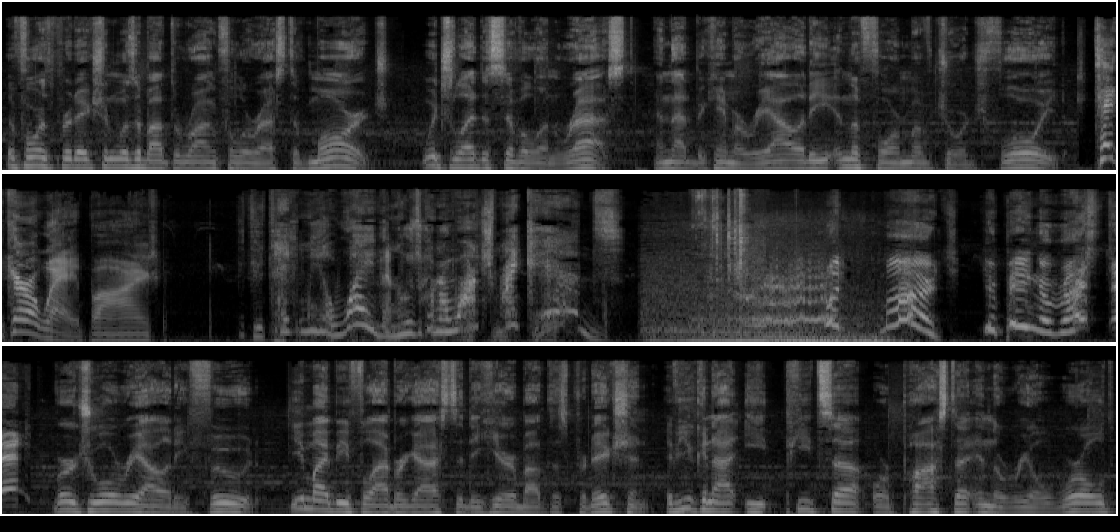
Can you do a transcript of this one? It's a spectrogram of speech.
The fourth prediction was about the wrongful arrest of Marge, which led to civil unrest, and that became a reality in the form of George Floyd. Take her away, Bart. If you take me away, then who's gonna watch my kids? Marge, you're being arrested? Virtual reality food. You might be flabbergasted to hear about this prediction. If you cannot eat pizza or pasta in the real world,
